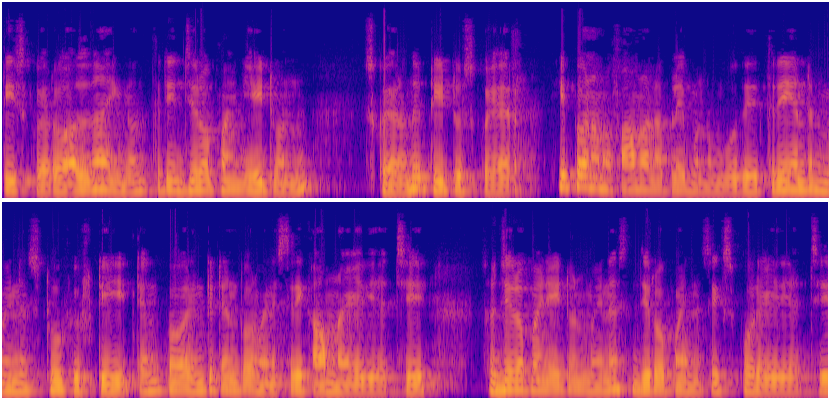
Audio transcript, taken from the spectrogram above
டி ஸ்கொயரோ அதுதான் இங்கே வந்து three zero point eight one square வந்து டி டூ ஸ்கொயர் இப்போ நம்ம ஃபார்முலா அப்ளை பண்ணும்போது three hundred minus two fifty ten power into ten power minus three காமனாக எழுதியாச்சு. So zero point eight one minus zero point six four எழுதியாச்சு.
